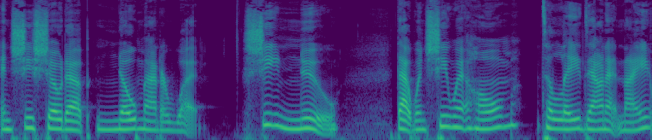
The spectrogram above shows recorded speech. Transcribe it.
and she showed up no matter what. She knew that when she went home to lay down at night,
